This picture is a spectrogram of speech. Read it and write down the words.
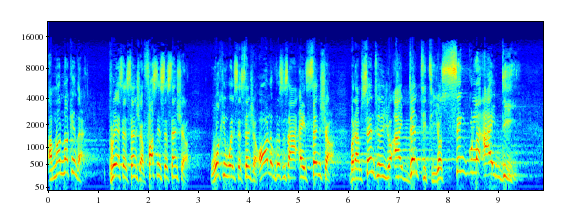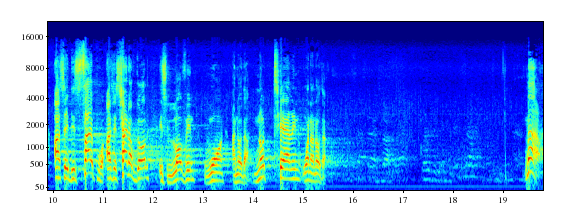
I'm not knocking that. Prayer is essential. Fasting is essential. Working well is essential. All of those things are essential. But I'm saying to you, your identity, your singular ID as a disciple, as a child of God, is loving one another, not tearing one another. Now,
